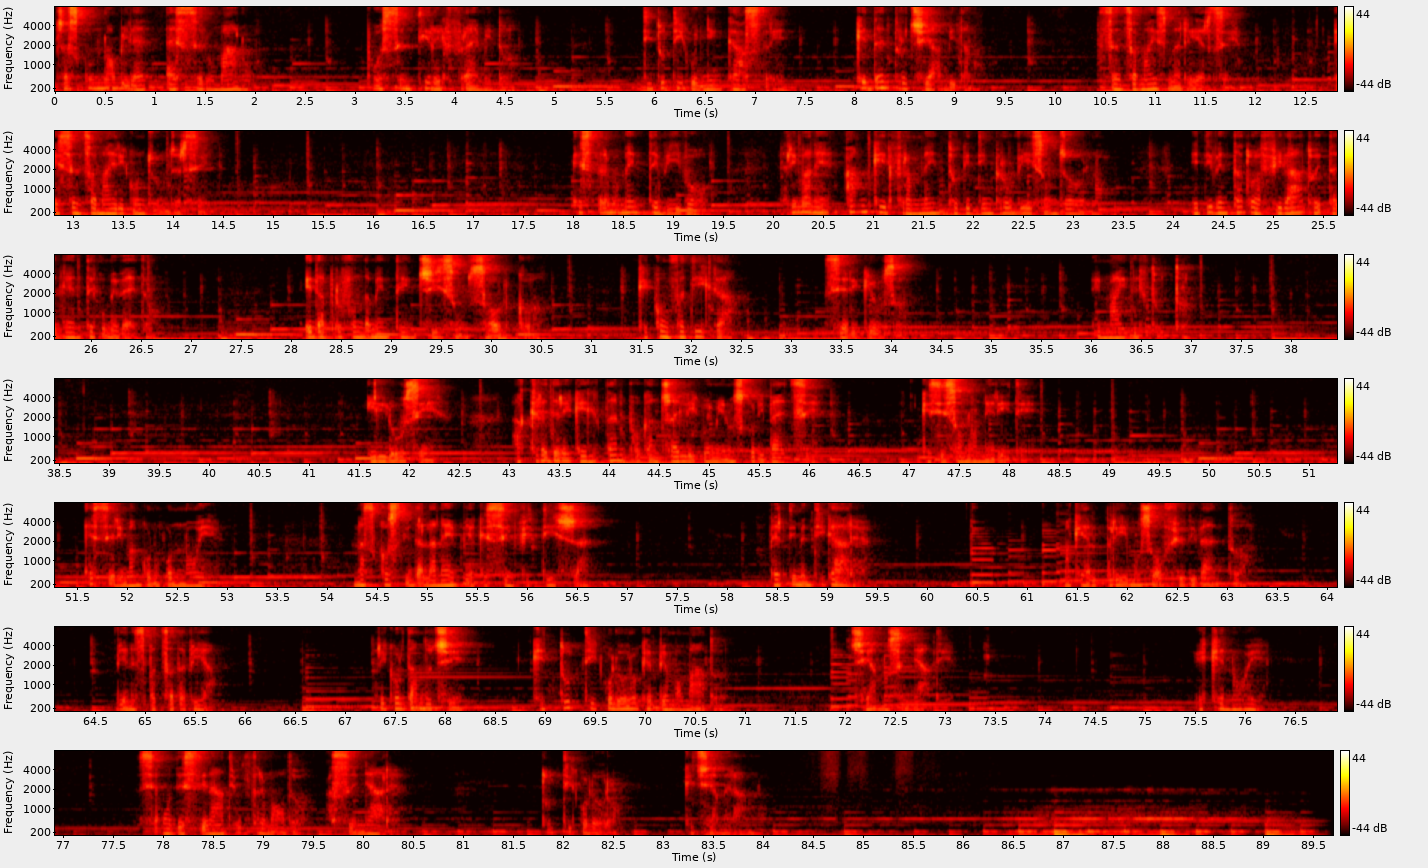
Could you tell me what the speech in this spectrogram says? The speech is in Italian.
ciascun nobile essere umano può sentire il fremito di tutti quegli incastri che dentro ci abitano, senza mai smarrirsi e senza mai ricongiungersi. Estremamente vivo rimane anche il frammento che d'improvviso un giorno è diventato affilato e tagliente come vetro ed ha profondamente inciso un solco che con fatica si è richiuso e mai del tutto. Illusi a credere che il tempo cancelli quei minuscoli pezzi che si sono anneriti. Essi rimangono con noi, nascosti dalla nebbia che si infittisce, per dimenticare, ma che al primo soffio di vento viene spazzata via, ricordandoci che tutti coloro che abbiamo amato ci hanno segnati e che noi siamo destinati oltremodo a segnare tutti coloro che ci ameranno.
